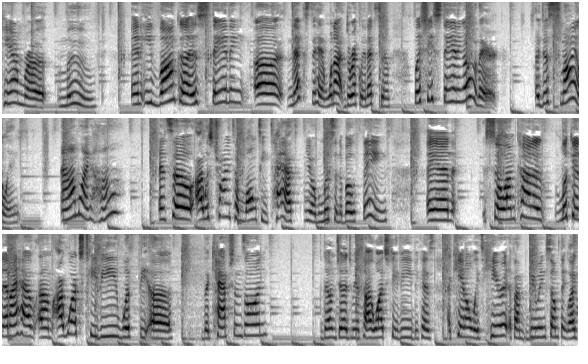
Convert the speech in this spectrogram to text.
camera moved, and Ivanka is standing uh, next to him. Well, not directly next to him, but she's standing over there, uh, just smiling. And I'm like, huh? And so I was trying to multitask, you know, listen to both things. And so I'm kind of looking and I have um I watch TV with the uh the captions on. Don't judge me until I watch TV because I can't always hear it if I'm doing something like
